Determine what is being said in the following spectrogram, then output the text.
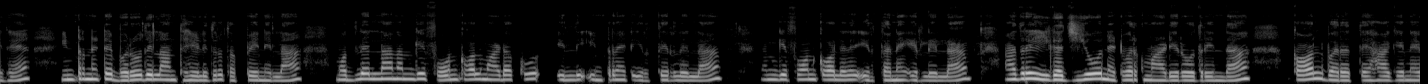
ಇದೆ. ಇಂಟರ್ನೆಟ್ಟೇ ಬರೋದಿಲ್ಲ ಅಂತ ಹೇಳಿದರೂ ತಪ್ಪೇನಿಲ್ಲ. ಮೊದಲೆಲ್ಲ ನಮಗೆ ಫೋನ್ ಕಾಲ್ ಮಾಡೋಕ್ಕೂ ಇಲ್ಲಿ ಇಂಟರ್ನೆಟ್ ಇರ್ತಿರಲಿಲ್ಲ. ನಮಗೆ ಫೋನ್ ಕಾಲೆಲ್ಲ ಇರ್ತಾನೆ ಇರಲಿಲ್ಲ. ಆದರೆ ಈಗ ಜಿಯೋ ನೆಟ್ವರ್ಕ್ ಮಾಡಿರೋದ್ರಿಂದ ಕಾಲ್ ಬರುತ್ತೆ. ಹಾಗೆಯೇ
